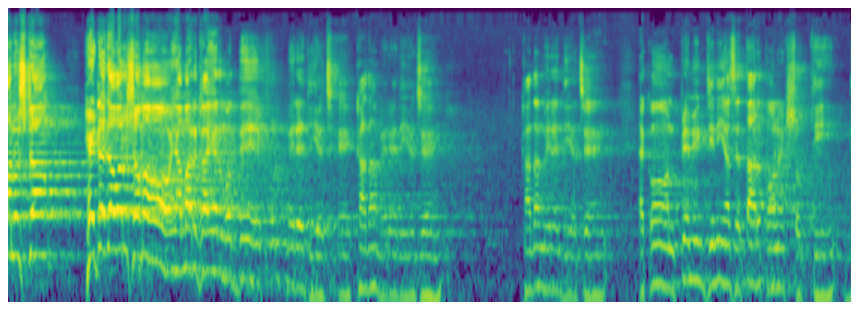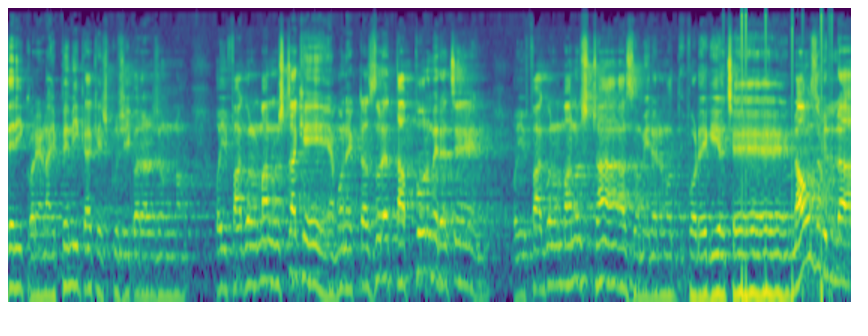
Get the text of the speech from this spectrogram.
মানুষটা হেঁটে যাওয়ার সময় আমার গায়ের মধ্যে ফুল মেরে দিয়েছে, কাদা মেরে দিয়েছে, কাদা মেরে দিয়েছে। এখন প্রেমিক যিনি আছে, তার তো অনেক শক্তি, দেরি করে নাই প্রেমিকাকে খুশি করার জন্য। ওই পাগল মানুষটাকে এমন একটা জোরে তাপ্পর মেরেছেন ওই পাগল মানুষটা জমিনের মধ্যে পড়ে গিয়েছে। নাউজুবিল্লাহ,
